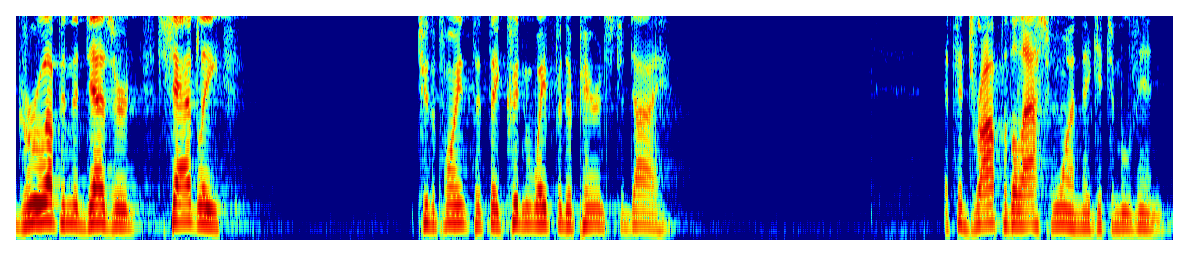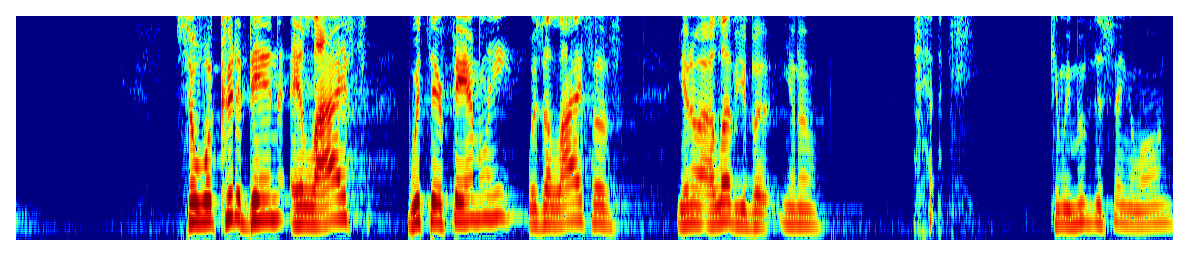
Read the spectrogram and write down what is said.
grew up in the desert, sadly, to the point that they couldn't wait for their parents to die. At the drop of the last one, they get to move in. So, what could have been a life with their family was a life of you know, I love you, but, you know, can we move this thing along?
